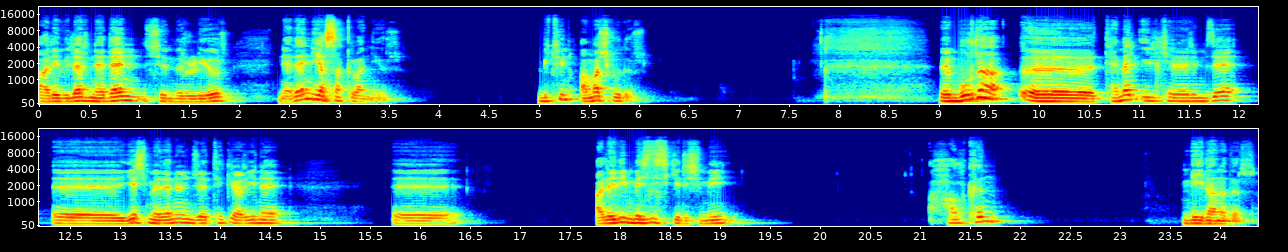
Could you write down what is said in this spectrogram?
Aleviler neden sömürülüyor? Neden yasaklanıyor? Bütün amaç budur. Ve burada e, temel ilkelerimize e, geçmeden önce tekrar yine e, Alevi meclis girişimi halkın meydanıdır.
